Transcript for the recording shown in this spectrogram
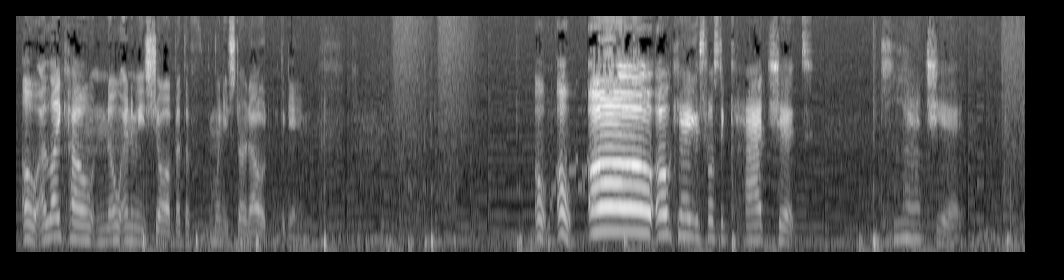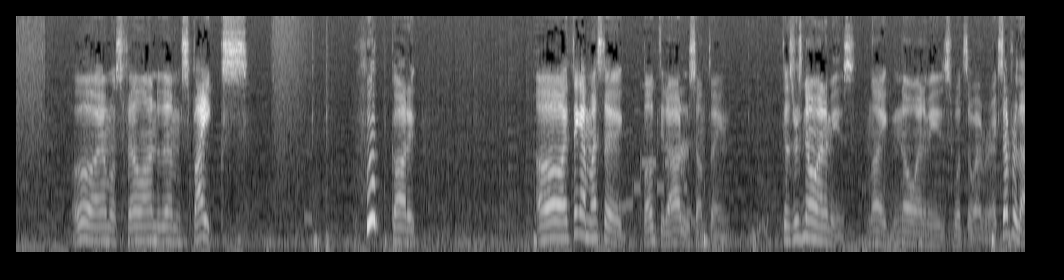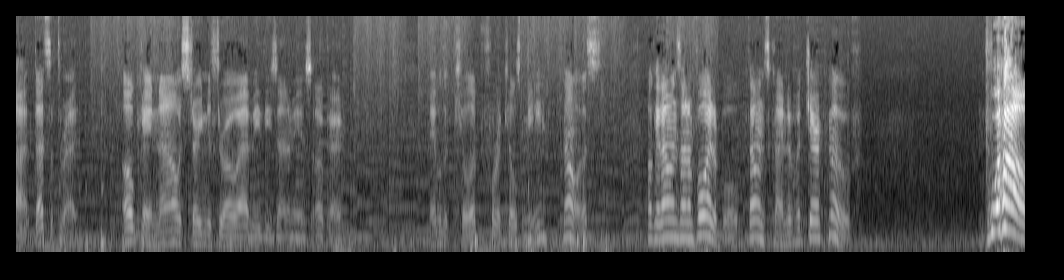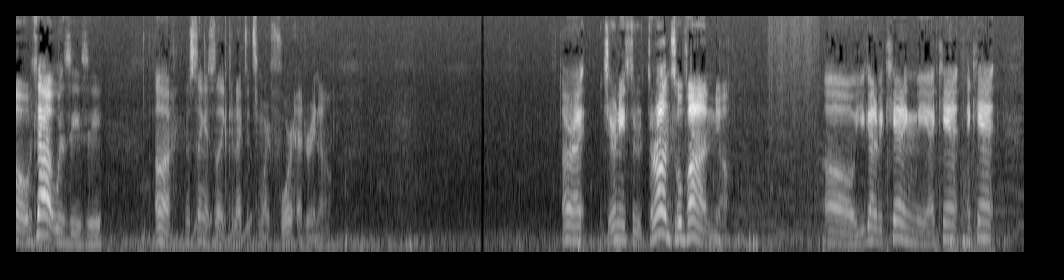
Oh, I like how no enemies show up at the when you start out the game. Oh, oh, oh! Okay, you're supposed to catch it. Catch it. Oh, I almost fell onto them spikes. Whoop! Got it. Oh, I think I must have bugged it out or something. Because there's no enemies. Like, no enemies whatsoever. Except for that. That's a threat. Okay, now it's starting to throw at me these enemies. Okay able to kill it before it kills me? No, that's... Okay, that one's unavoidable. That one's kind of a jerk move. Wow! That was easy. Oh, this thing is, like, connected to my forehead right now. Alright, journey through Transylvania. Oh, you gotta be kidding me. I can't, I can't,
